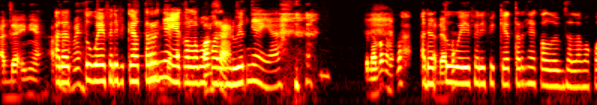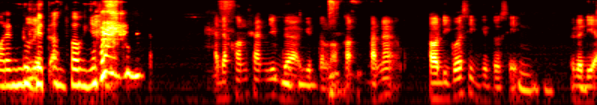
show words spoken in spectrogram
ada ini ya ada namanya? two way verifikatornya ya kalau mau keluarin duitnya ya kenapa kenapa ada, ada two way verificatornya kalau misalnya mau keluarin iya. duit iya. angpaunya ada konsen juga hmm. gitu loh karena kalau di gue sih gitu sih hmm. udah dia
